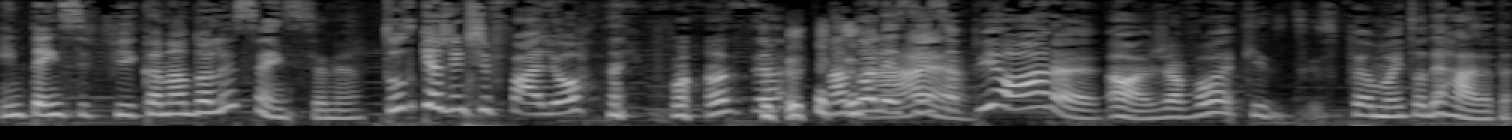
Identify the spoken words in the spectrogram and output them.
intensifica na adolescência, né? Tudo que a gente falhou na infância, na adolescência Ah, é. piora. Ó, já vou aqui. Foi a mãe toda errada, tá?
